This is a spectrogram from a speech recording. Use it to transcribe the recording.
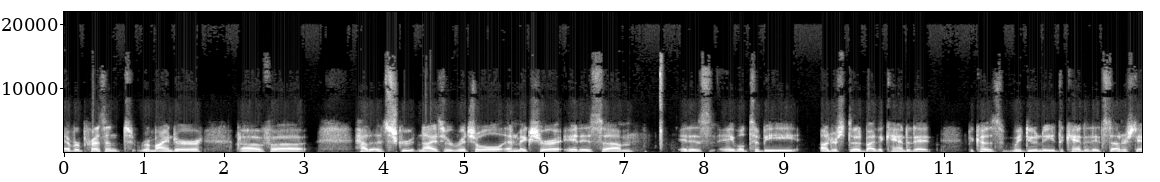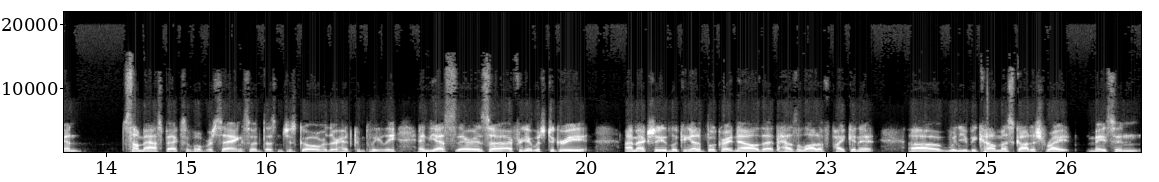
ever present reminder of uh, how to scrutinize your ritual and make sure it is um, it is able to be understood by the candidate because we do need the candidates to understand some aspects of what we're saying so it doesn't just go over their head completely. And yes, there is a, I forget which degree. I'm actually looking at a book right now that has a lot of Pike in it. Uh, when you become a Scottish Rite Mason,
